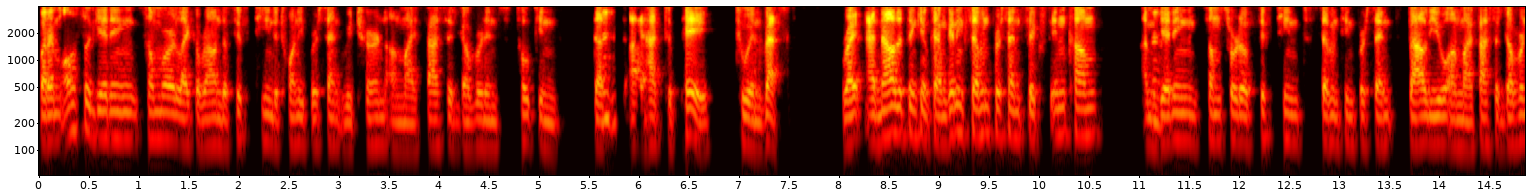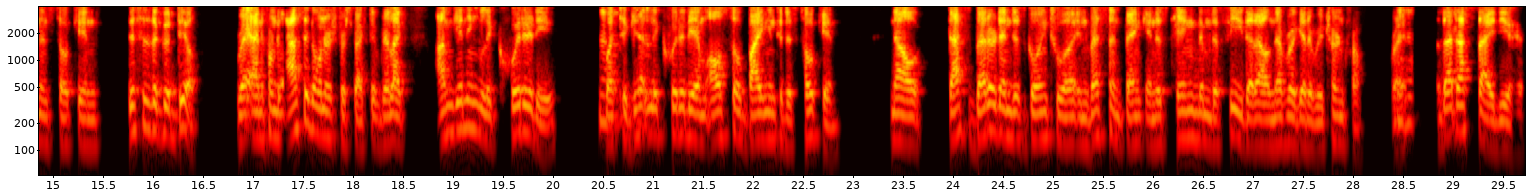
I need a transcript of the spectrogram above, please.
but I'm also getting somewhere like around a 15 to 20% return on my Fasset governance token that mm-hmm. I had to pay to invest. Right. And now they're thinking, okay, I'm getting 7% fixed income. I'm mm-hmm. getting some sort of 15 to 17% value on my Fasset governance token. This is a good deal. Right. Yeah. And from the asset owner's perspective, they're like, I'm getting liquidity, mm-hmm. but to get liquidity, I'm also buying into this token. Now, that's better than just going to an investment bank and just paying them the fee that I'll never get a return from right? Mm-hmm. So that, that's the idea here.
